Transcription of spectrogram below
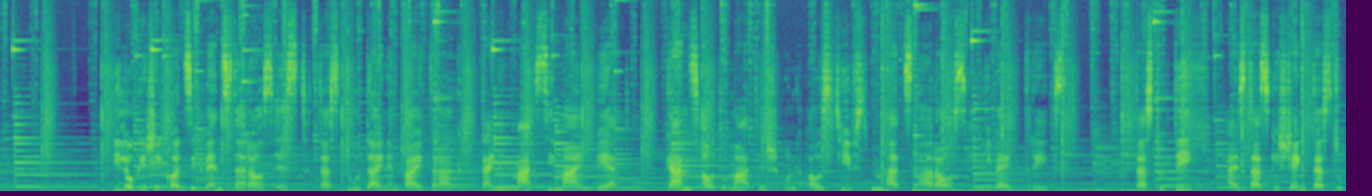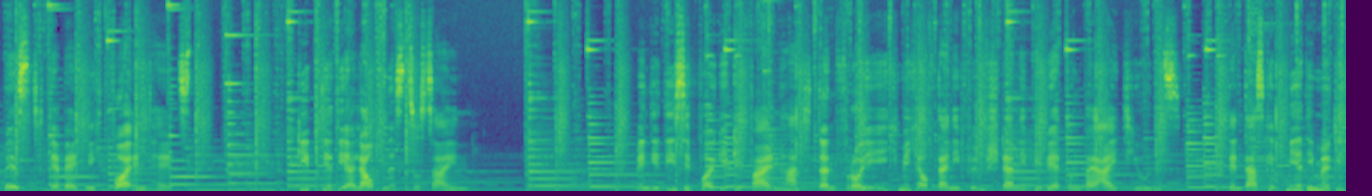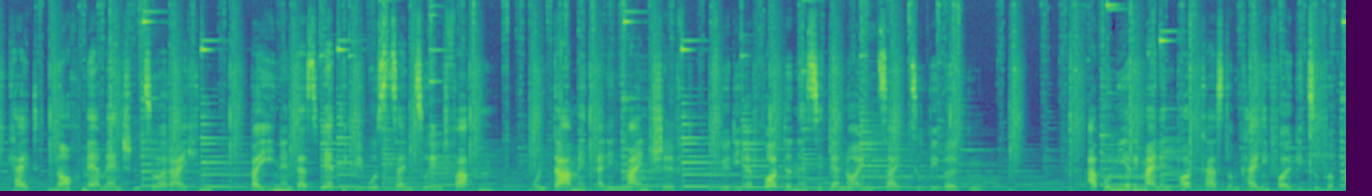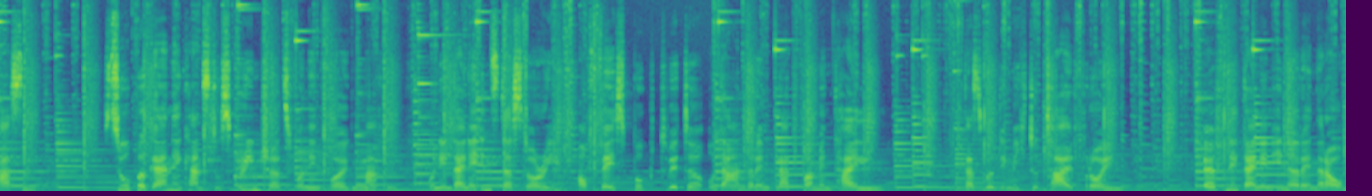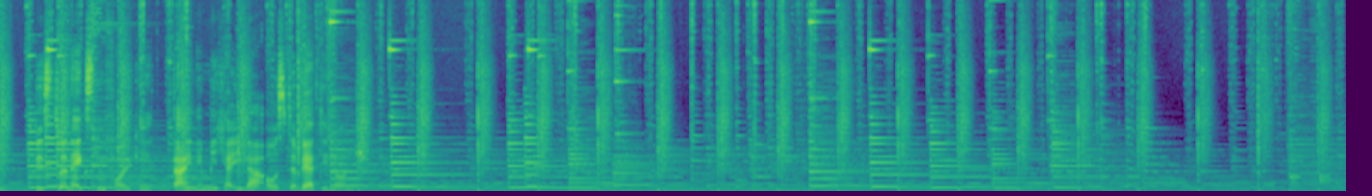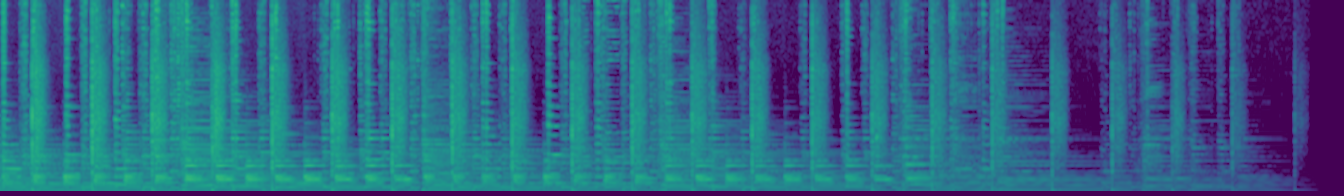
Die logische Konsequenz daraus ist, dass du deinen Beitrag, deinen maximalen Wert ganz automatisch und aus tiefstem Herzen heraus in die Welt trägst. Dass du dich als das Geschenk, das du bist, der Welt nicht vorenthältst. Gib dir die Erlaubnis zu sein. Wenn dir diese Folge gefallen hat, dann freue ich mich auf deine 5-Sterne-Bewertung bei iTunes. Denn das gibt mir die Möglichkeit, noch mehr Menschen zu erreichen, bei ihnen das Wertebewusstsein zu entfachen und damit einen Mindshift für die Erfordernisse der neuen Zeit zu bewirken. Abonniere meinen Podcast, um keine Folge zu verpassen. Super gerne kannst du Screenshots von den Folgen machen und in deiner Insta-Story auf Facebook, Twitter oder anderen Plattformen teilen. Das würde mich total freuen. Öffne deinen inneren Raum. Bis zur nächsten Folge. Deine Michaela aus der Verti Lounge.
